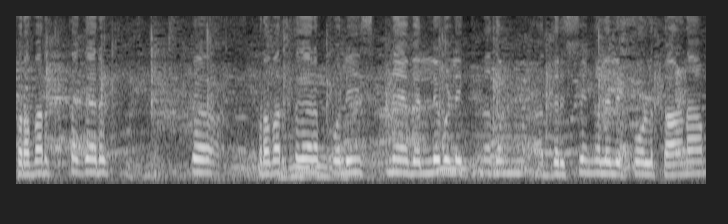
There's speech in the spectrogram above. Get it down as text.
പ്രവർത്തകർക്ക് പ്രവർത്തകർ പോലീസിനെ വെല്ലുവിളിക്കുന്നതും ദൃശ്യങ്ങളിൽ ഇപ്പോൾ കാണാം.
